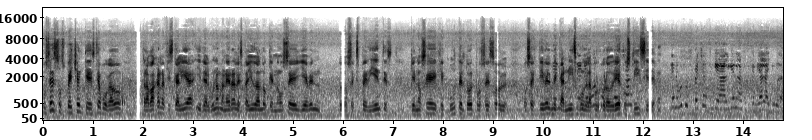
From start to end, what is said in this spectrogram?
¿Ustedes sospechan que este abogado trabaja en la fiscalía y de alguna manera le está ayudando a que no se lleven los expedientes, que no se ejecute el, todo el proceso o se active el mecanismo de la Procuraduría de Justicia. Tenemos sospechas que alguien en la fiscalía le ayuda,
